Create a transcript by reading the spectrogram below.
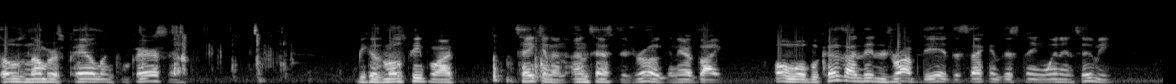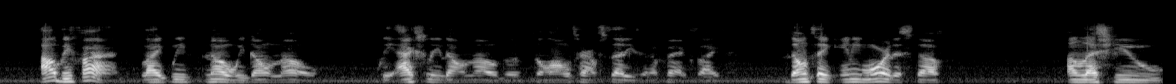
those numbers pale in comparison because most people are taking an untested drug and they're like, oh, well, because I didn't drop dead the second this thing went into me, I'll be fine. Like, we no, we don't know. We actually don't know the, the long term studies and effects. Like, don't take any more of this stuff unless you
